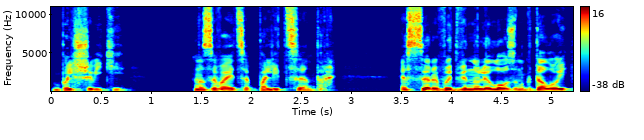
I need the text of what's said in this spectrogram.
большевики. Называется политцентр. Эсеры выдвинули лозунг «Долой...»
